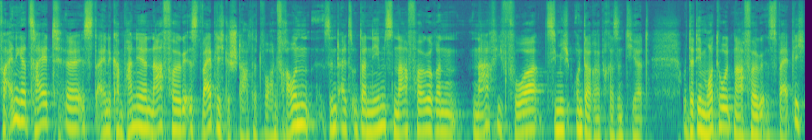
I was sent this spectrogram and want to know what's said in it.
Vor einiger Zeit äh, ist eine Kampagne Nachfolge ist weiblich gestartet worden. Frauen sind als Unternehmensnachfolgerin nach wie vor ziemlich unterrepräsentiert. Unter dem Motto Nachfolge ist weiblich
